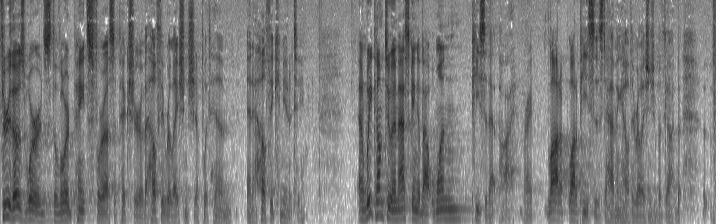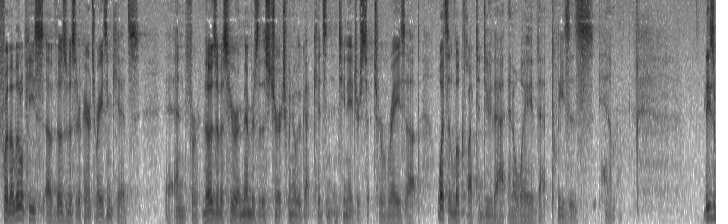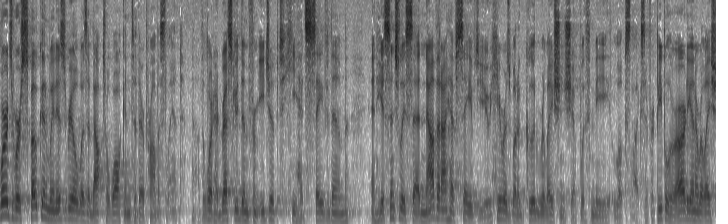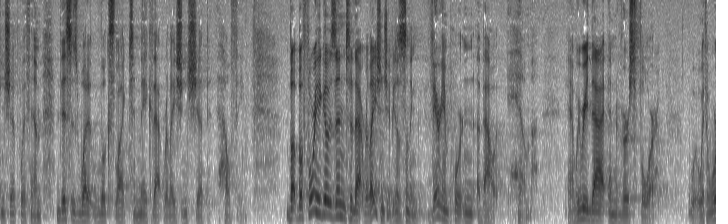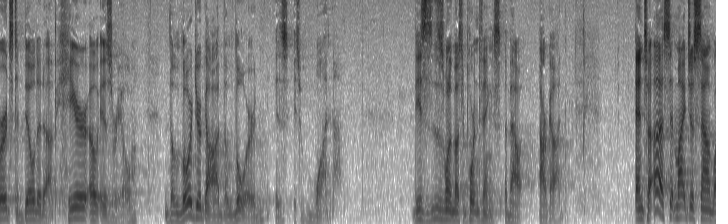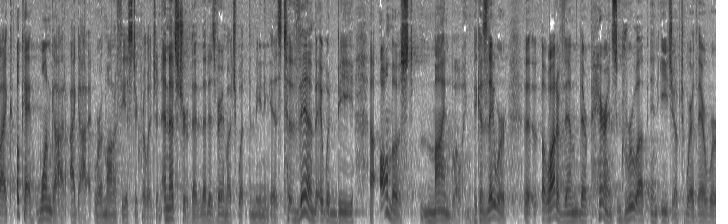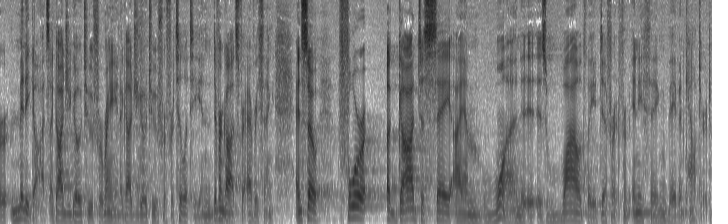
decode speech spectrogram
Through those words, the Lord paints for us a picture of a healthy relationship with Him and a healthy community. And we come to Him asking about one piece of that pie, right? A lot of, lot of pieces to having a healthy relationship with God. But for the little piece of those of us that are parents raising kids, and for those of us who are members of this church, we know we've got kids and, and teenagers to, to raise up. What's it look like to do that in a way that pleases Him? These words were spoken when Israel was about to walk into their promised land. Now, the Lord had rescued them from Egypt, He had saved them, and He essentially said, Now that I have saved you, here is what a good relationship with me looks like. So, for people who are already in a relationship with Him, this is what it looks like to make that relationship healthy. But before He goes into that relationship, He does something very important about Him. And we read that in verse 4 with words to build it up. Hear, O Israel, the Lord your God, the Lord is, is one. This is one of the most important things about our God. And to us, it might just sound like, okay, one God, I got it. We're a monotheistic religion. And that's true. That, that is very much what the meaning is. To them, it would be uh, almost mind blowing because they were, uh, a lot of them, their parents grew up in Egypt where there were many gods a God you go to for rain, a God you go to for fertility, and different gods for everything. And so, for a God to say, I am one, is wildly different from anything they've encountered.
